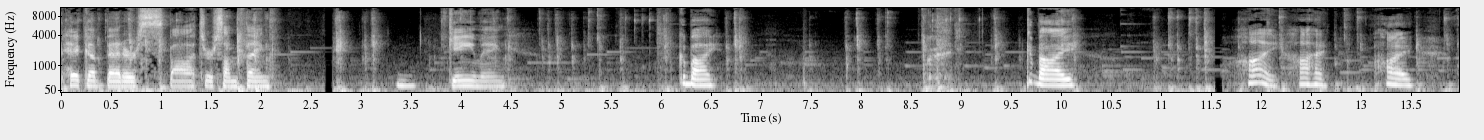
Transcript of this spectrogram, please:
pick a better spot or something? Gaming. Goodbye. Goodbye. Hi, hi, hi.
